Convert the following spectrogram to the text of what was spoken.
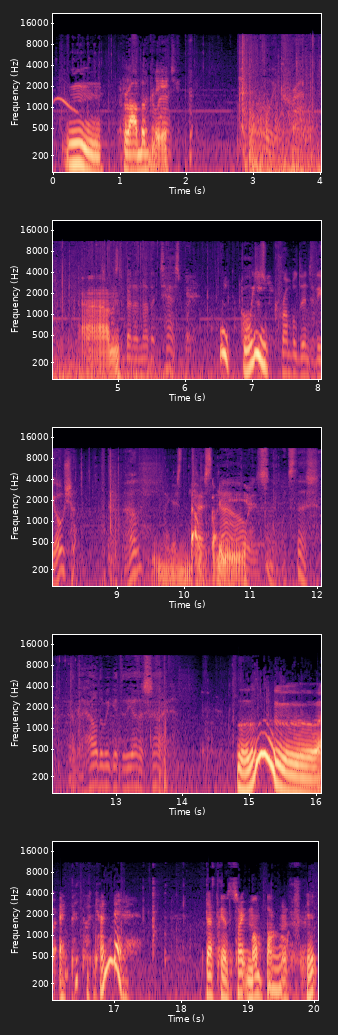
Hmm, probably. around you. Holy crap. Um, Must have been another test, but wait, we. just crumbled into the ocean. Well, I guess the Balcony. test now is... What's this? How the hell do we get to the other side? Ooh, a bit of candy. That's gonna start my basket.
